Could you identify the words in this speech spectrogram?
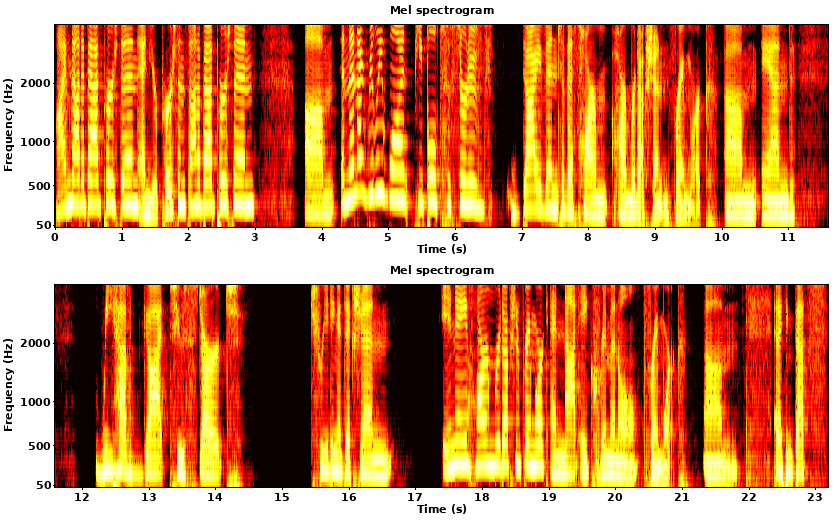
I'm not a bad person and your person's not a bad person. Um, and then I really want people to sort of dive into this harm harm reduction framework. Um, and we have got to start treating addiction in a harm reduction framework and not a criminal framework. Um, and I think that's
